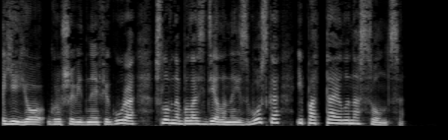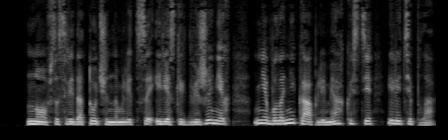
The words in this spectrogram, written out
Ее грушевидная фигура словно была сделана из воска и подтаяла на солнце но в сосредоточенном лице и резких движениях не было ни капли мягкости или тепла.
